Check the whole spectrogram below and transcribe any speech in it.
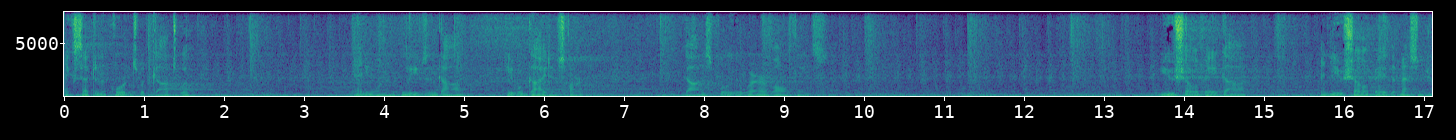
except in accordance with God's will. Anyone who believes in God, He will guide his heart. God is fully aware of all things. Shall obey God, and you shall obey the messenger.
